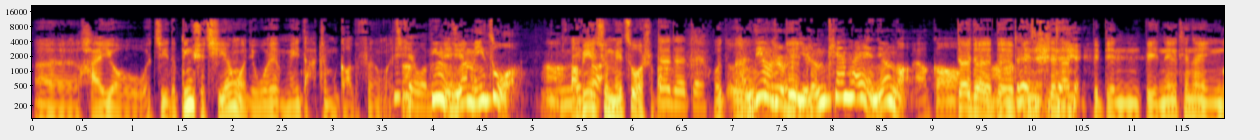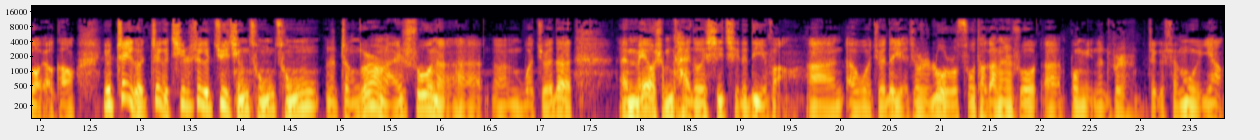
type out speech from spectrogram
呃，还有我记得《冰雪奇缘》，我就我也没打这么高的分。我记得《冰雪奇缘》没做。啊，哦，冰雪没做是吧？对对对，我肯定是比什么天才眼镜狗要高。对对对，比天才比比比那个天才眼镜狗要高。因为这个这个其实这个剧情从从整个上来说呢，呃嗯，我觉得呃没有什么太多稀奇的地方啊呃，我觉得也就是落入俗套。刚才说呃波米那不是这个玄牧一样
